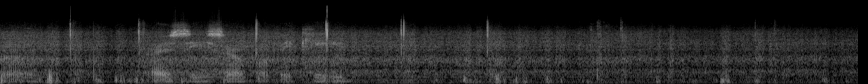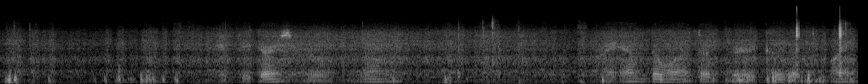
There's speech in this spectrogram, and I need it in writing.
Uh, I see some of a cave. If you guys don't know, I am the one that very good at mining.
